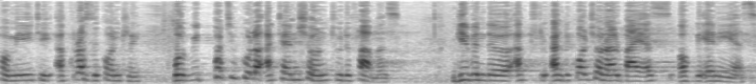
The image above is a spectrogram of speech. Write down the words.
community across the country, but with particular attention to the farmers, given the agricultural bias of the NES.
